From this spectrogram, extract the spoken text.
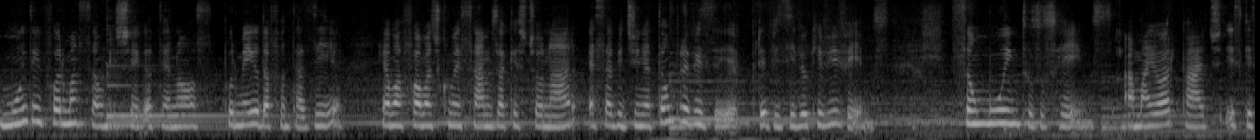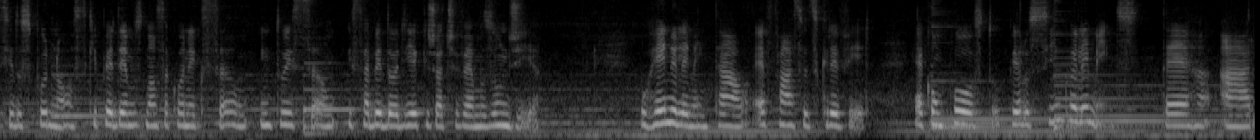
muita informação que chega até nós por meio da fantasia é uma forma de começarmos a questionar essa vidinha tão previsível que vivemos. São muitos os reinos, a maior parte esquecidos por nós, que perdemos nossa conexão, intuição e sabedoria que já tivemos um dia. O reino elemental é fácil de escrever. É composto pelos cinco elementos: terra, ar,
